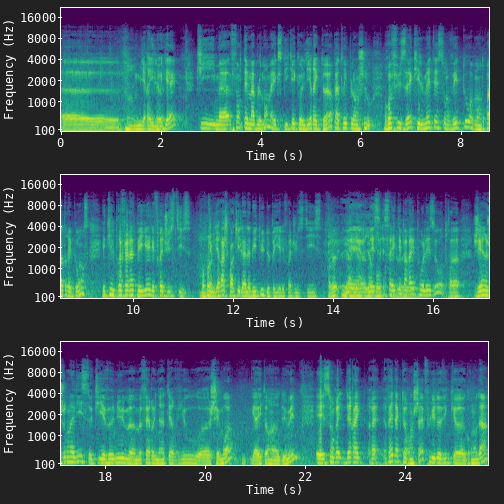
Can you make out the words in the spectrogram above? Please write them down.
mmh. Mireille Leguet, qui m'a fort aimablement m'a expliqué que le directeur, Patrick Planchenoux, refusait qu'il mettait son veto à mon droit de réponse et qu'il préférait payer les frais de justice. Bon, tu me diras, je crois qu'il a l'habitude de payer les frais de justice. Ah mais, mais ça a été pareil pour les autres. J'ai un journaliste qui est venu me, me faire une interview euh, chez moi, Gaëtan Dumine, et son rédacteur en chef, Ludovic euh, Grondin,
